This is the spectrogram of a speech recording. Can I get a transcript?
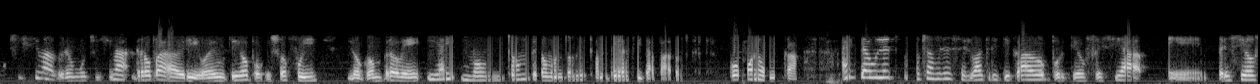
muchísima, pero muchísima ropa de abrigo, eh, digo porque yo fui, lo comprobé y hay un montón, pero montón de camperas y tapados, como nunca. A este outlet muchas veces se lo ha criticado porque ofrecía precios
